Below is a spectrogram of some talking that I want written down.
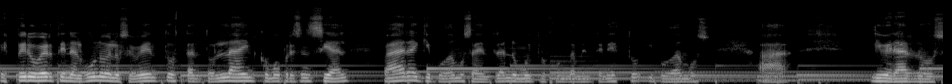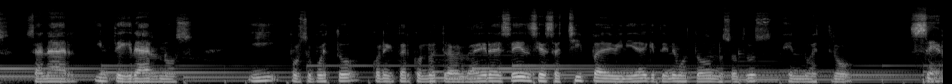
espero verte en alguno de los eventos, tanto online como presencial, para que podamos adentrarnos muy profundamente en esto y podamos ah, liberarnos, sanar, integrarnos y por supuesto conectar con nuestra verdadera esencia, esa chispa de divinidad que tenemos todos nosotros en nuestro ser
